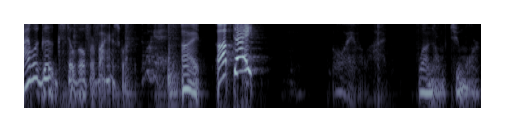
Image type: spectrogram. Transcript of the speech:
I would go, still go for fire squad. Okay. All right, update. Oh, I have a lot. Well, no, two more.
